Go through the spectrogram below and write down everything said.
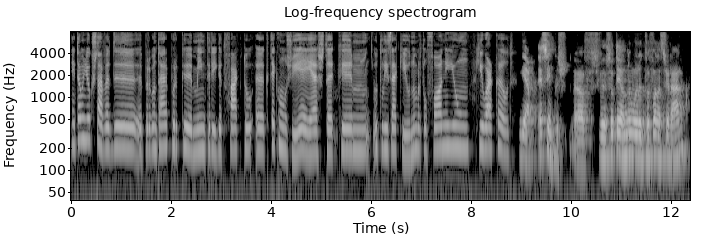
Então eu gostava de perguntar, porque me intriga de facto, eh, que tecnologia é esta que hum, utiliza aqui o número de telefone e um QR Code? Yeah, é simples. Uh, se eu tenho o número de telefone nacional,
